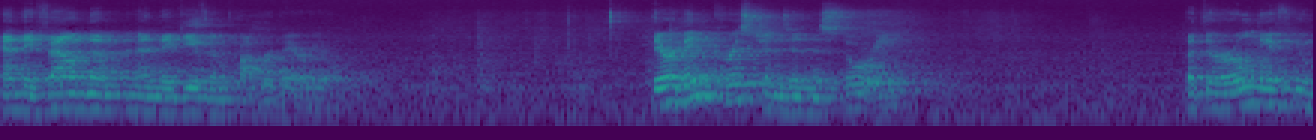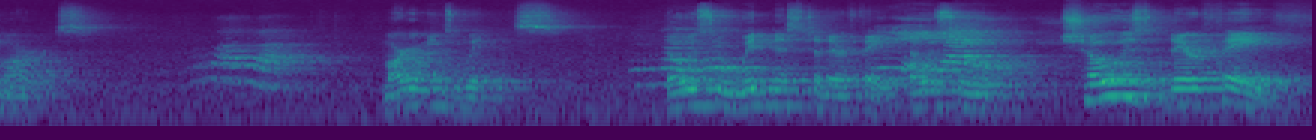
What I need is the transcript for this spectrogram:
And they found them, and they gave them proper burial. There are many Christians in this story, but there are only a few martyrs. Martyr means witness those who witnessed to their faith, those who chose their faith.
